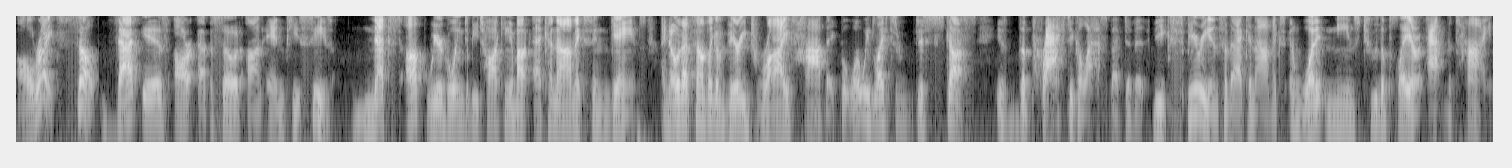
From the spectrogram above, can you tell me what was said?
All right, so that is our episode on NPCs. Next up, we're going to be talking about economics in games. I know that sounds like a very dry topic, but what we'd like to discuss is the practical aspect of it, the experience of economics, and what it means to the player at the time.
